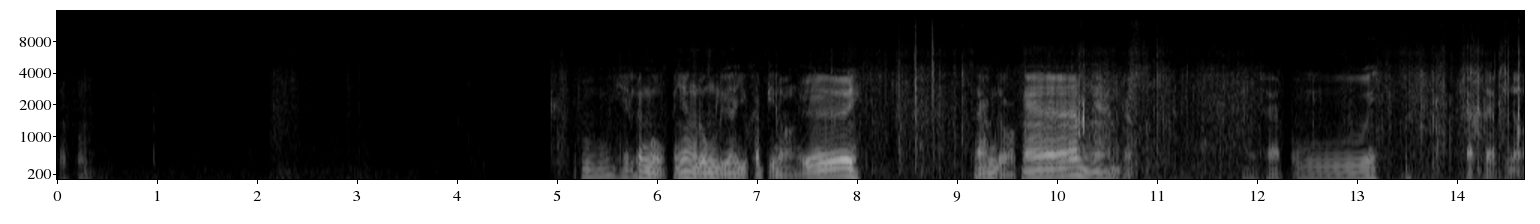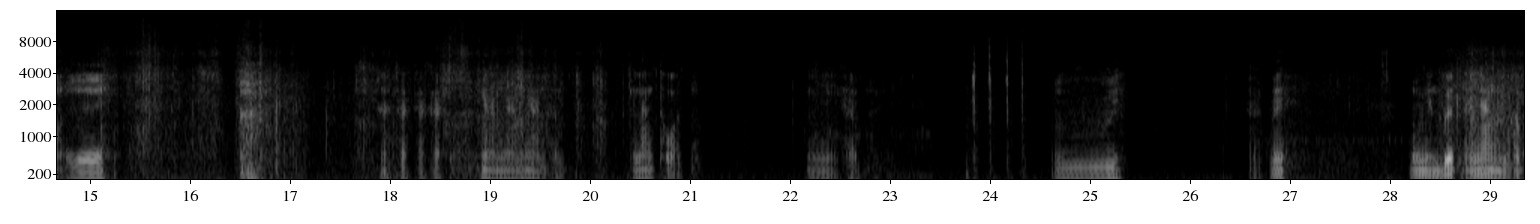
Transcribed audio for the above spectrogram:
ครับผมเฮ็ดละโงกยังลงเหลืออยู่ครับพี่น้อง เอ้ยสามดอกงามงามครับ ครับโอ้ยครับแบบพี่น้องเอ้ยครับครับครับครับงามงามงามครับกำลังถอดนี่ครับอุ้ยครับเลยโมเมนเบิร์ดหลายอย่างอยู่ครับ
